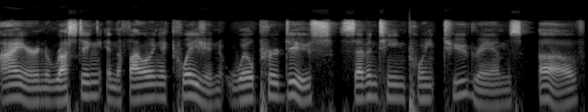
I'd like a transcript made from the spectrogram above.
iron rusting in the following equation will produce 17.2 grams of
